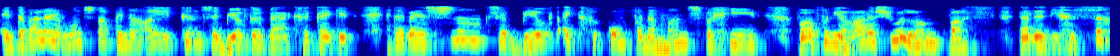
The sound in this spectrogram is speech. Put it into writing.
en terwyl hy rondstap en na al die kuns en beeldhouwerk gekyk het, het hy by 'n snaakse beeld uitgekom van 'n mansfiguur waarvan die hare so lank was dat dit die gesig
